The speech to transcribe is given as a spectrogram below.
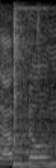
of no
